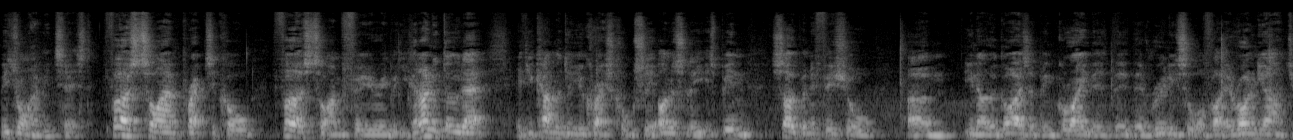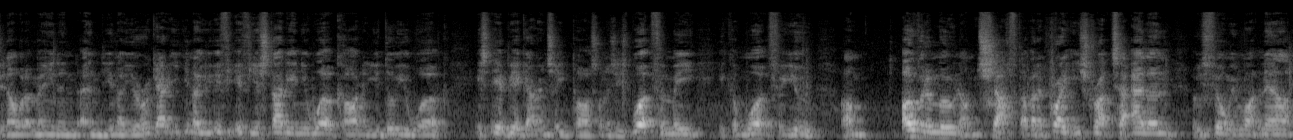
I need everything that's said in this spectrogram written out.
my driving test. First time practical, first time theory, but you can only do that if you come and do your crash course here. Honestly, it's been so beneficial. Um, you know, the guys have been great. They're, they're, they're, really sort of like they're on you. Do you know what I mean? And, and you know, you're a, you know, if, if you study and you work hard and you do your work, it'll be a guaranteed pass. Honestly, it's worked for me. It can work for you. I'm over the moon. I'm chuffed. I've had a great instructor, Alan, who's filming right now.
